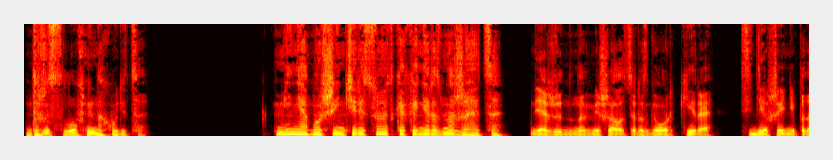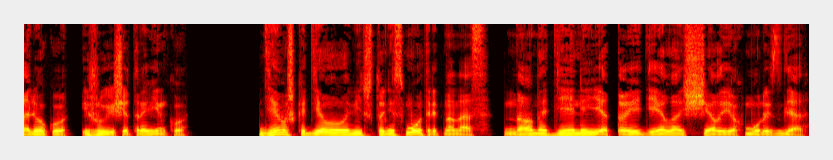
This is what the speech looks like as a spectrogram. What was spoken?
даже слов не находится». «Меня больше интересует, как они размножаются», — неожиданно вмешалась в разговор Кира, сидевшая неподалеку и жующая травинку. Девушка делала вид, что не смотрит на нас, но на деле я то и дело ощущал ее хмурый взгляд.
